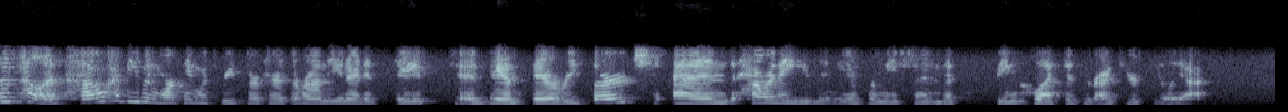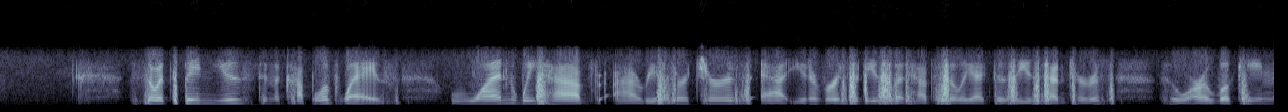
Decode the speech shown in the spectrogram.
So tell us, how have you been working with researchers around the United States to advance their research, and how are they using the information that's being collected through ICURE Celiac? So it's being used in a couple of ways. One, we have uh, researchers at universities that have celiac disease centers who are looking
